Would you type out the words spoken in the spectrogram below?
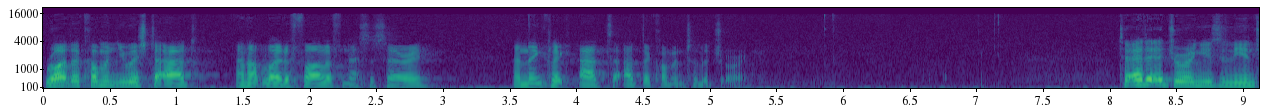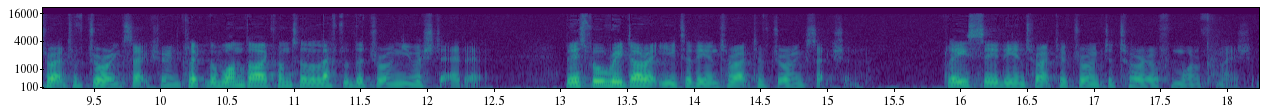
Write the comment you wish to add and upload a file if necessary, and then click Add to add the comment to the drawing. To edit a drawing using the interactive drawing section, click the wand icon to the left of the drawing you wish to edit. This will redirect you to the interactive drawing section. Please see the interactive drawing tutorial for more information.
